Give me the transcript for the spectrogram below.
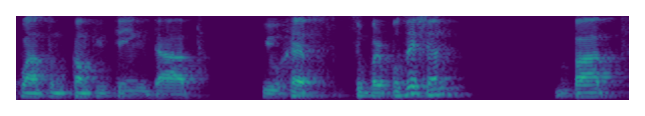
quantum computing that you have superposition, but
